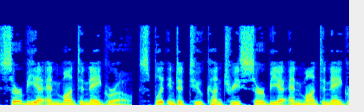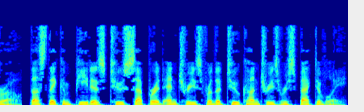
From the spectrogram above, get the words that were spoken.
Serbia and Montenegro, split into two countries Serbia and Montenegro, thus they compete as two separate entries for the two countries respectively.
